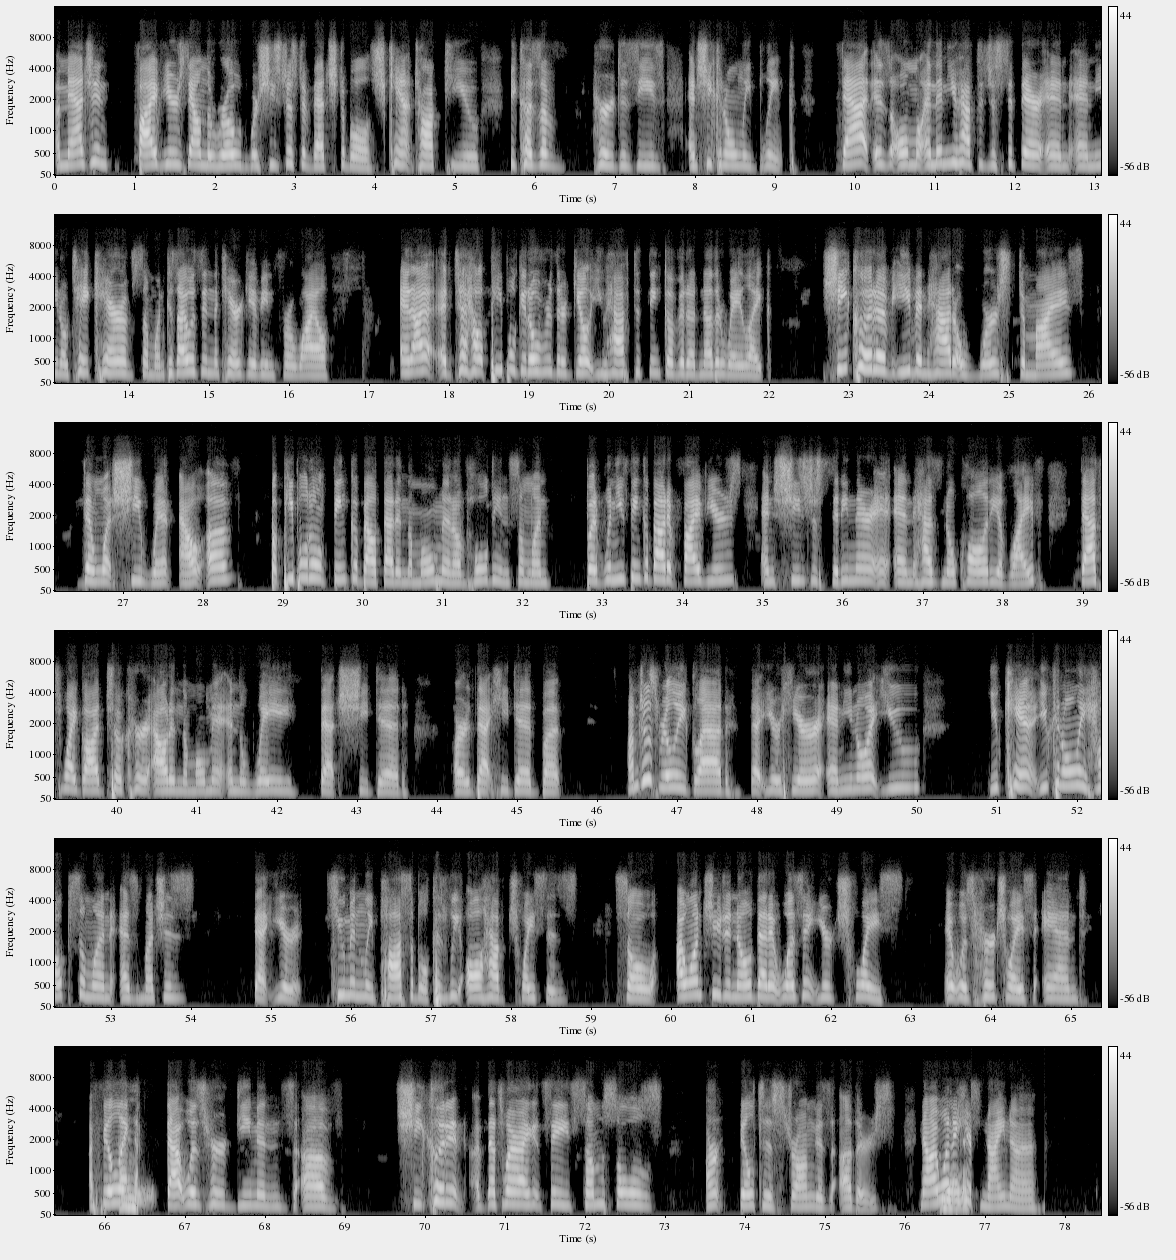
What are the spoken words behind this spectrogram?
imagine five years down the road where she's just a vegetable. She can't talk to you because of her disease and she can only blink. That is almost, and then you have to just sit there and, and, you know, take care of someone. Cause I was in the caregiving for a while and I and to help people get over their guilt, you have to think of it another way. Like she could have even had a worse demise than what she went out of. But people don't think about that in the moment of holding someone. But when you think about it, five years and she's just sitting there and, and has no quality of life, that's why God took her out in the moment in the way that she did or that he did. But I'm just really glad that you're here. And you know what? You you can't you can only help someone as much as that you're humanly possible because we all have choices. So I want you to know that it wasn't your choice. It was her choice. And I feel like I that was her demons of she couldn't uh, that's where I could say some souls aren't built as strong as others now I want to yeah. hear Nina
